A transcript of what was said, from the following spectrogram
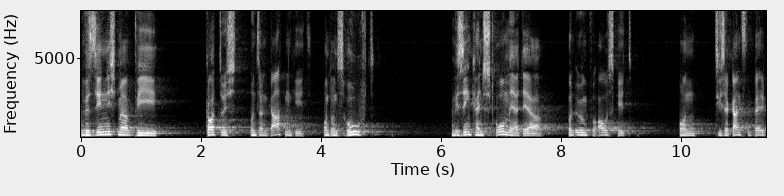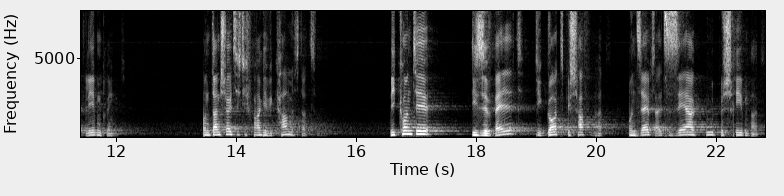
Und wir sehen nicht mehr, wie Gott durch unseren Garten geht und uns ruft. Wir sehen keinen Strom mehr, der von irgendwo ausgeht und dieser ganzen Welt Leben bringt. Und dann stellt sich die Frage, wie kam es dazu? Wie konnte diese Welt, die Gott geschaffen hat und selbst als sehr gut beschrieben hat,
